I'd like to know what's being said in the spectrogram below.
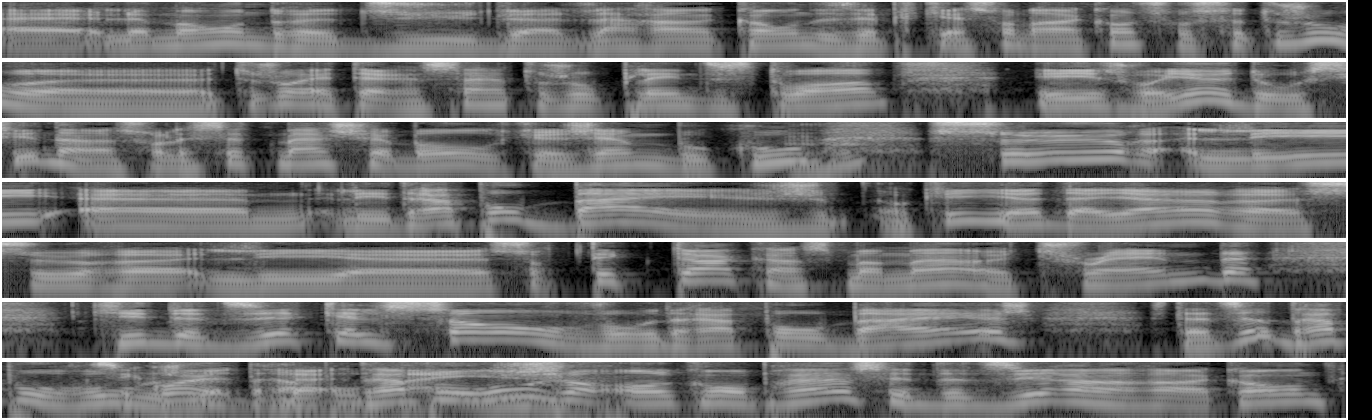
Euh, le monde du, de, la, de la rencontre, des applications de rencontre, je trouve ça toujours, euh, toujours intéressant, toujours plein d'histoires. Et je voyais un dossier dans, sur le site Mashable que j'aime beaucoup sur les, euh, les drapeaux beige. Ok, il y a d'ailleurs euh, sur euh, les euh, sur TikTok en ce moment un trend qui est de dire quels sont vos drapeaux beige, c'est-à-dire drapeau rouge. C'est quoi là. drapeau drapeau beige? rouge, on, on le comprend, c'est de dire en rencontre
